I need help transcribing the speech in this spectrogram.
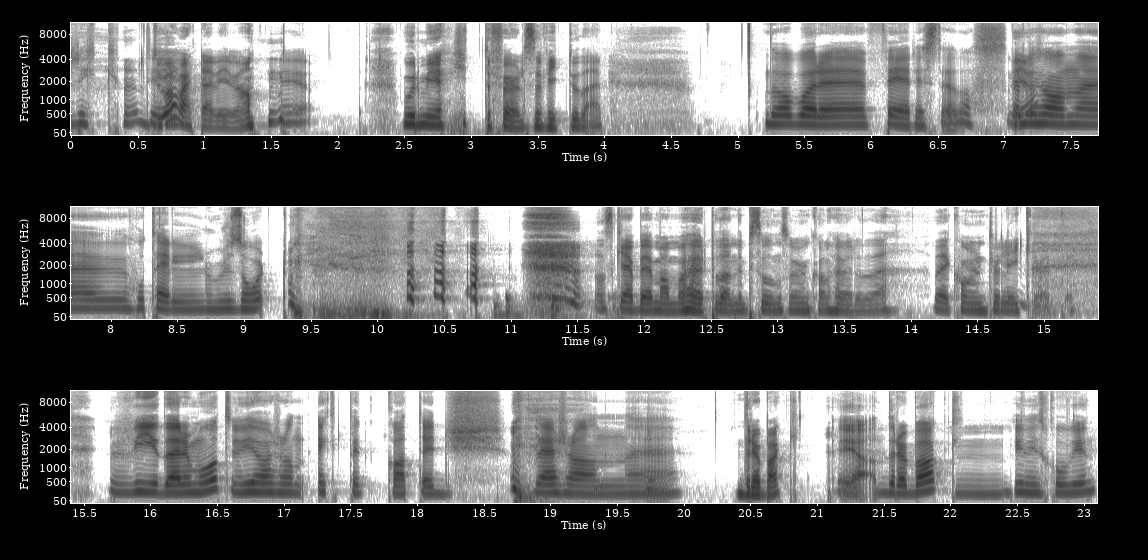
Riktig. Du har vært der, Vivian. Ja. Hvor mye hyttefølelse fikk du der? Det var bare feriested, ass. Eller Ja. sånn uh, hotell-resort. Nå skal jeg be mamma høre på den episoden, så hun kan høre det. Det kommer hun til å like. vet du. Vi derimot, vi har sånn ekte cottage. Det er sånn eh, Drøbak. ja, drøbak Mm. inne i skogen.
